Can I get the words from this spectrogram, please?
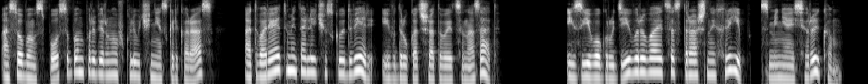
Особым способом, провернув ключ несколько раз, отворяет металлическую дверь и вдруг отшатывается назад. Из его груди вырывается страшный хрип, сменяясь рыком.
